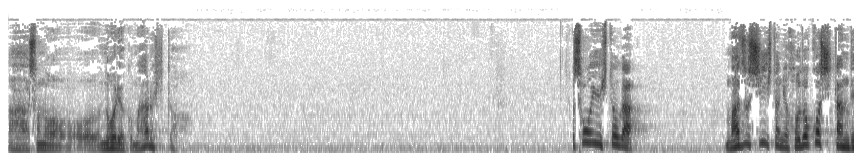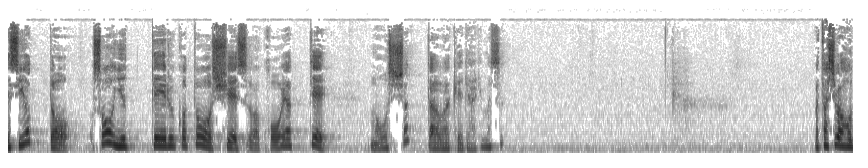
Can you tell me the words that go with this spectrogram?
あ、その能力もある人。そういう人が貧しい人に施したんですよと、そう言っていることをシュエスはこうやって、まあ、おっしゃったわけであります。私は施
